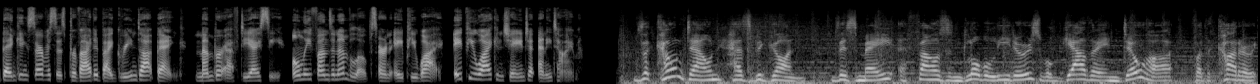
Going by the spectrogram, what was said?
Banking services provided by Green Dot Bank, member FDIC. Only funds and envelopes earn APY. APY can change at any time. The countdown has begun. This May, a thousand global leaders will gather in Doha for the Qatar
